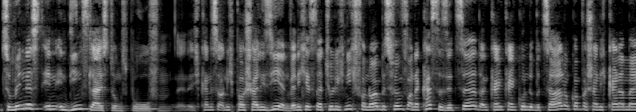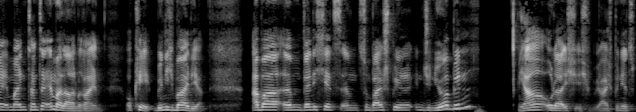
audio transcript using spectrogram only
Zumindest in, in Dienstleistungsberufen. Ich kann es auch nicht pauschalisieren. Wenn ich jetzt natürlich nicht von neun bis fünf an der Kasse sitze, dann kann kein Kunde bezahlen und kommt wahrscheinlich keiner mehr in meinen Tante-Emma-Laden rein. Okay, bin ich bei dir. Aber ähm, wenn ich jetzt ähm, zum Beispiel Ingenieur bin, ja, oder ich, ich, ja, ich bin jetzt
